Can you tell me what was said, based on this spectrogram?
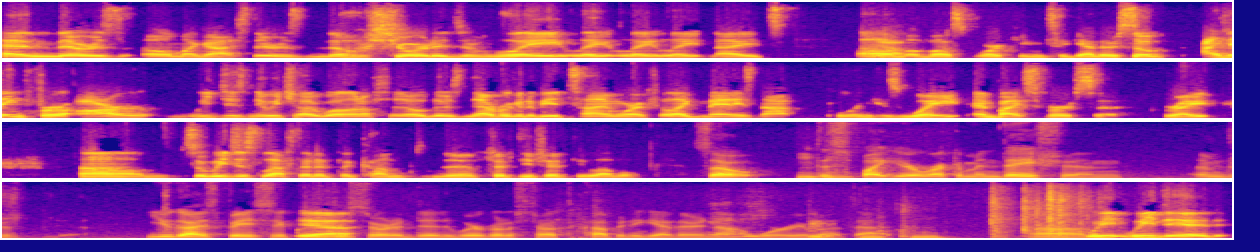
And there was, oh my gosh, there is no shortage of late, late, late, late nights um, Yeah. of us working together. So I think for our, we just knew each other well enough to know there's never going to be a time where I feel like Manny's not pulling his weight and vice versa, right? Um, so we just left it at the com- the 50-50 level. So, Mhm. despite your recommendation, I'm just you guys basically Yeah. just sort of did. We're going to start the company together and not worry about that. Um, We we did.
